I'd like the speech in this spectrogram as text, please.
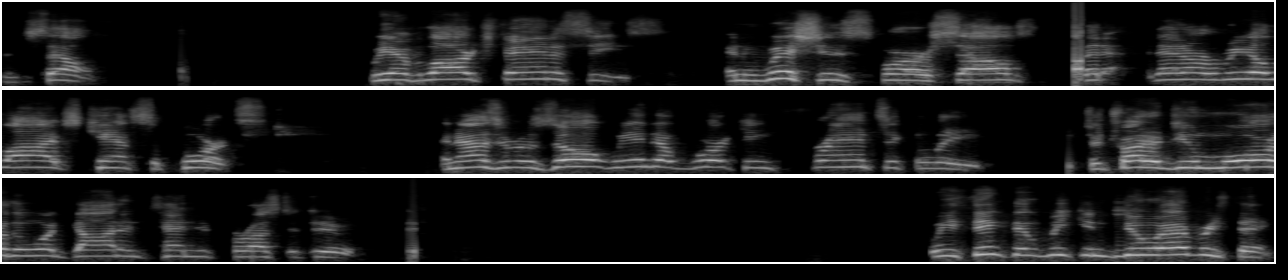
Himself. We have large fantasies and wishes for ourselves that, that our real lives can't support. And as a result, we end up working frantically to try to do more than what God intended for us to do. We think that we can do everything.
